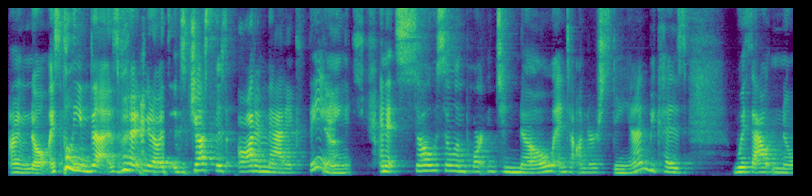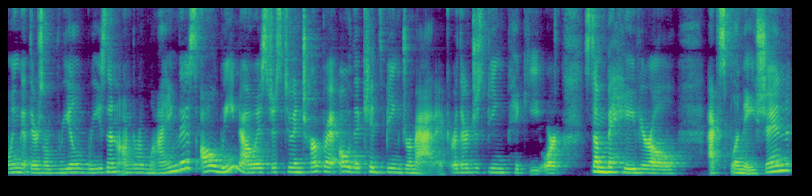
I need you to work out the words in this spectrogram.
I don't even know what my spleen does, but you know, it's, it's just this automatic thing. Yeah. And it's so, so important to know and to understand because without knowing that there's a real reason underlying this, all we know is just to interpret, oh, the kid's being dramatic or they're just being picky or some behavioral explanation.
